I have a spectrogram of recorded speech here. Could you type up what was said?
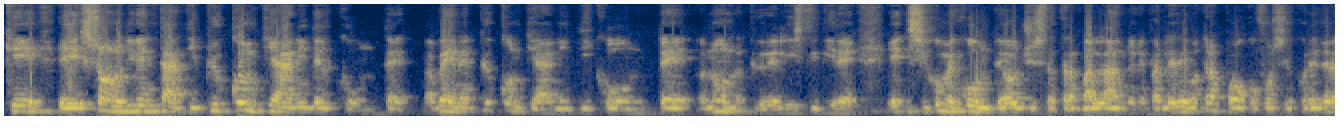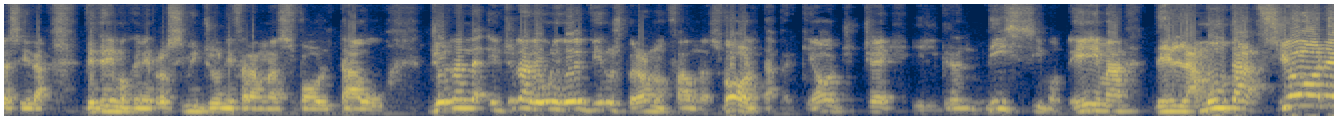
che eh, sono diventati più contiani del Conte, va bene? Più contiani di Conte, non più realisti di Re. E siccome Conte oggi sta traballando, ne parleremo tra poco, forse il Corriere della Sera vedremo che nei prossimi giorni farà una svolta U. Giornale, il giornale unico del virus però non fa una svolta, perché oggi c'è il grandissimo tema della mutazione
